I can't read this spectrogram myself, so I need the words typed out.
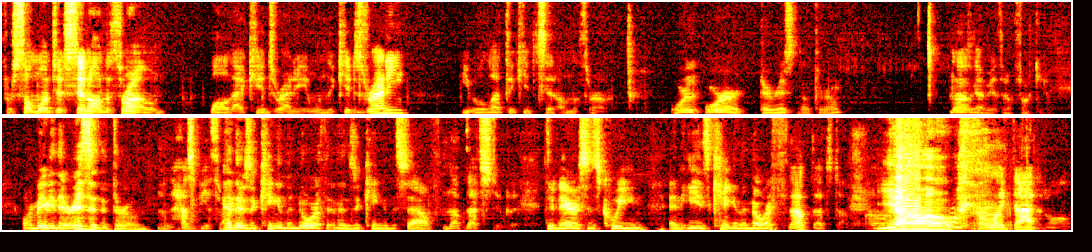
for someone to sit on the throne while that kid's ready. And when the kid's ready, he will let the kid sit on the throne. Or or there is no throne. No, there's got to be a throne. Fuck you. Or maybe there isn't a throne. No, there has to be a throne. And there's a king in the north and there's a king in the south. No, that's stupid. Daenerys is queen and he is king in the north. No, that's dumb. Yo! I don't like that at all.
